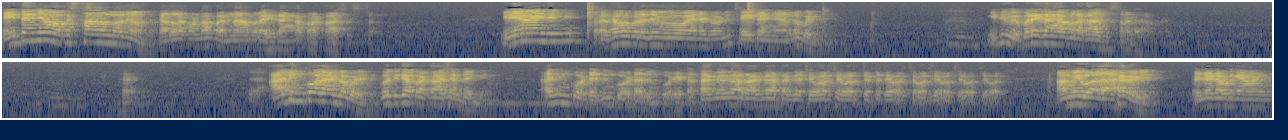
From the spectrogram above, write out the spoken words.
చైతన్యం ఒక స్థానంలోనే ఉంది. కదలకుండా పరిణామరహితంగా ప్రకాశిస్తుంది. ఇదేమైంది? ప్రథమ ప్రతిబింబమైనటువంటి చైతన్యంలో పడింది. ఇది విపరీతంగా ప్రకాశిస్తున్నాడు కాబట్టి ఉమ్, సరే? అది ఇంకో దాంట్లో పడింది. కొద్దిగా ప్రకాశం తగ్గింది. అది ఇంకోటి అది ఇంకోటి అది ఇంకోటి. ఇట్లా తగ్గగా తగ్గగా తగ్గ చివరి చివరి చిట్ట చివరి చివరి చివరి చివరి చివరి. అమీబా దాకా వెళ్ళింది. వెళ్ళేటప్పటికి ఏమైంది?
